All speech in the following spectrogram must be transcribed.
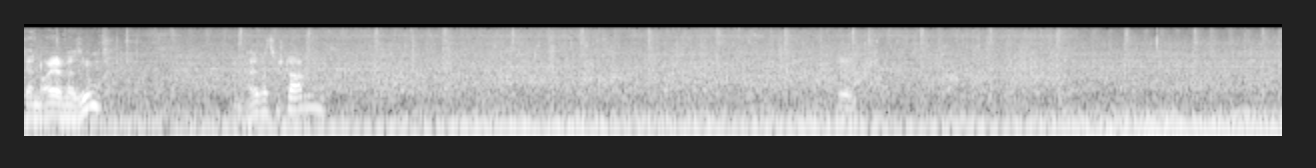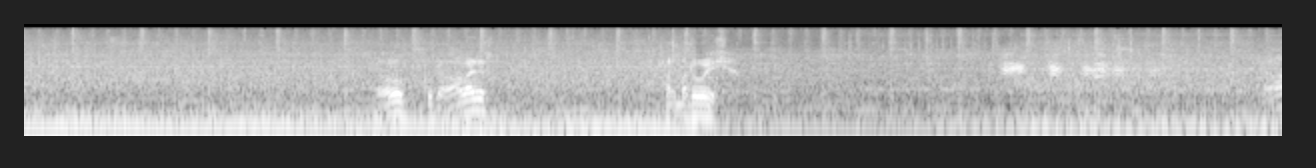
Der neue Versuch, den Helfer zu starten. So. So, gut erarbeitet. Schalten wir durch. Der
